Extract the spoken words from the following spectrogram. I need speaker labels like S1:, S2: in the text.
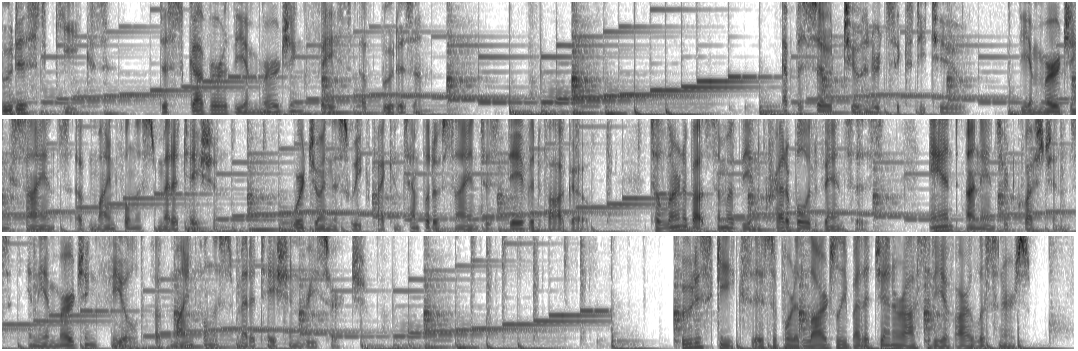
S1: Buddhist Geeks Discover the Emerging Face of Buddhism. Episode 262 The Emerging Science of Mindfulness Meditation. We're joined this week by contemplative scientist David Vago to learn about some of the incredible advances and unanswered questions in the emerging field of mindfulness meditation research. Buddhist Geeks is supported largely by the generosity of our listeners.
